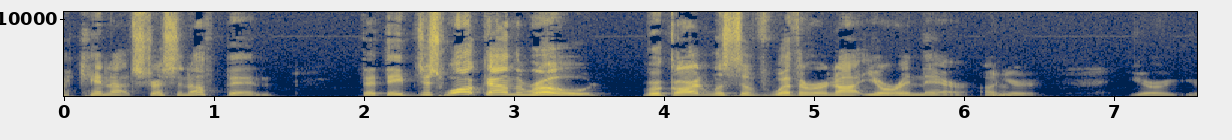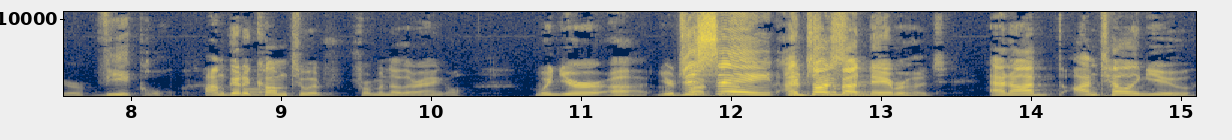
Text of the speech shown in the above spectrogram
I cannot stress enough, Ben, that they just walk down the road, regardless of whether or not you're in there on your your your vehicle. i'm going to Um, come to it from another angle when you're uh you're I'm just talking, saying, I'm talking about saying. neighborhoods and i'm i'm telling you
